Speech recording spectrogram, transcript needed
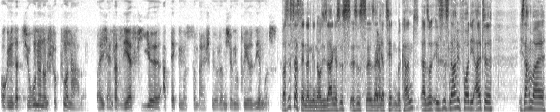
Organisationen und Strukturen habe, weil ich einfach sehr viel abdecken muss zum Beispiel oder mich irgendwo priorisieren muss. Was ist das denn dann genau? Sie sagen, es ist, es ist äh, seit ja. Jahrzehnten bekannt. Also ist es nach wie vor die alte ich sag mal,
